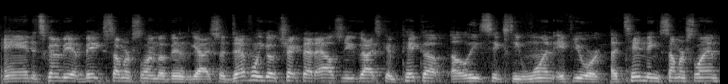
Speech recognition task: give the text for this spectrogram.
and it's going to be a big SummerSlam event, guys. So definitely go check that out so you guys can pick up Elite 61 if you are attending SummerSlam.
